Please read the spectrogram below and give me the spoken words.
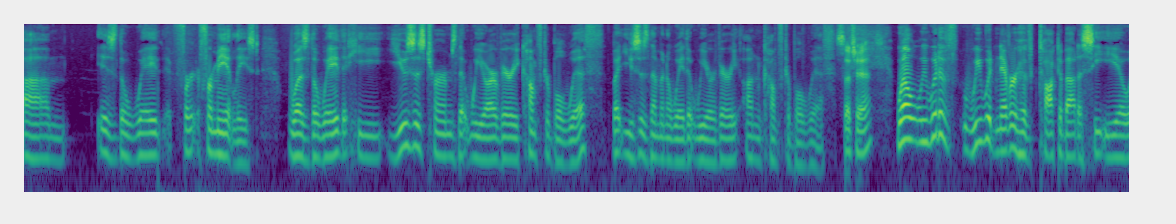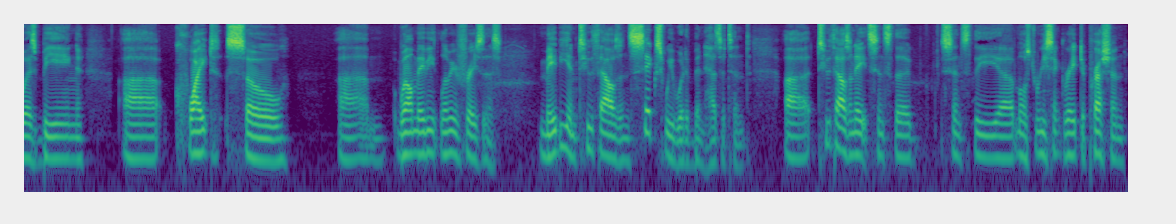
um, is the way for for me at least was the way that he uses terms that we are very comfortable with, but uses them in a way that we are very uncomfortable with. Such as Well, we would have we would never have talked about a CEO as being uh, quite so. Um, well, maybe let me rephrase this. Maybe in 2006 we would have been hesitant. Uh, 2008, since the since the uh, most recent Great Depression,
